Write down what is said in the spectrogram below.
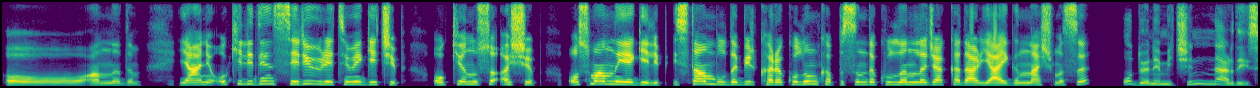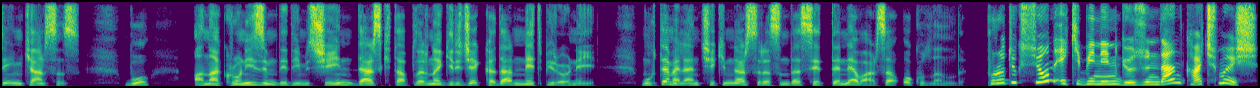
Oo, anladım. Yani o kilidin seri üretime geçip, okyanusu aşıp, Osmanlı'ya gelip İstanbul'da bir karakolun kapısında kullanılacak kadar yaygınlaşması, O dönem için neredeyse imkansız. Bu, anakronizm dediğimiz şeyin ders kitaplarına girecek kadar net bir örneği. Muhtemelen çekimler sırasında sette ne varsa o kullanıldı. Prodüksiyon ekibinin gözünden kaçmış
